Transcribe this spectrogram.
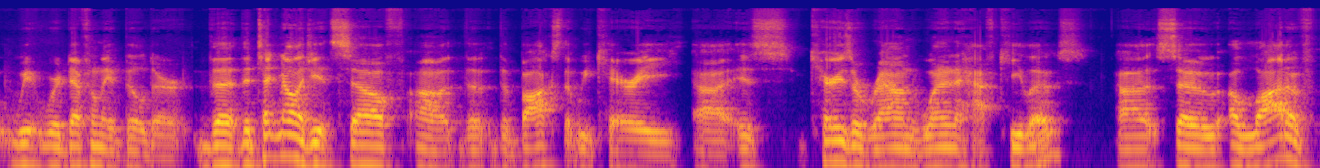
we, are definitely a builder. the The technology itself, uh, the the box that we carry, uh, is carries around one and a half kilos. Uh, so a lot of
